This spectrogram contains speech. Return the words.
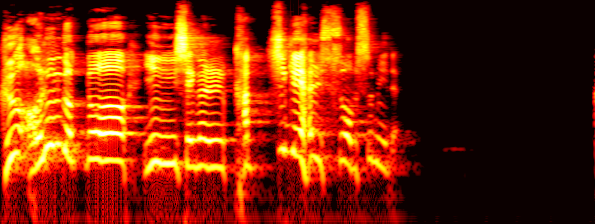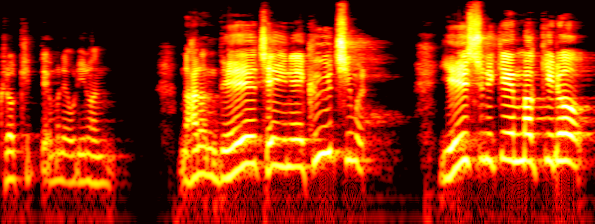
그 어느 것도 인생을 값지게 할 수 없습니다. 그렇기 때문에 우리는 나는 내 죄인의 그 짐을 예수님께 맡기려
